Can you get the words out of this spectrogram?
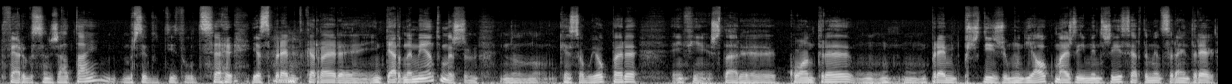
Ferguson já tem, mercê do título de ser esse prémio de carreira internamente, mas não, não, quem sou eu para, enfim, estar uh, contra um, um, prémio de prestígio mundial que mais dia menos dia certamente será entregue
